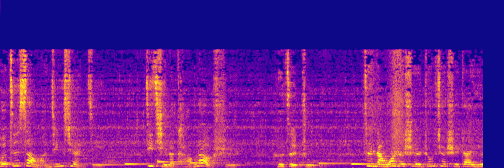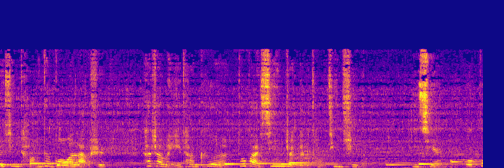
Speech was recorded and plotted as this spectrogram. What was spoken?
何子散文精选集，记起了唐老师。何子注：最难忘的是中学时代一位姓唐的国文老师，他上每一堂课都把心整个的投进去的。以前我不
